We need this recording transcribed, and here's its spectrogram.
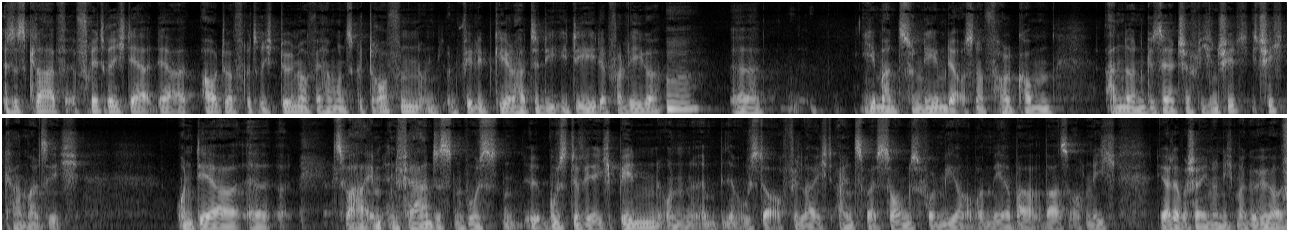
es ist klar, Friedrich, der, der Autor Friedrich Dönhoff, wir haben uns getroffen und, und Philipp Kehl hatte die Idee, der Verleger, mhm. äh, jemand zu nehmen, der aus einer vollkommen anderen gesellschaftlichen Schicht, Schicht kam als ich und der äh, zwar im entferntesten wussten, äh, wusste, wer ich bin und äh, wusste auch vielleicht ein, zwei Songs von mir, aber mehr war, war es auch nicht. Die hat er wahrscheinlich noch nicht mal gehört.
